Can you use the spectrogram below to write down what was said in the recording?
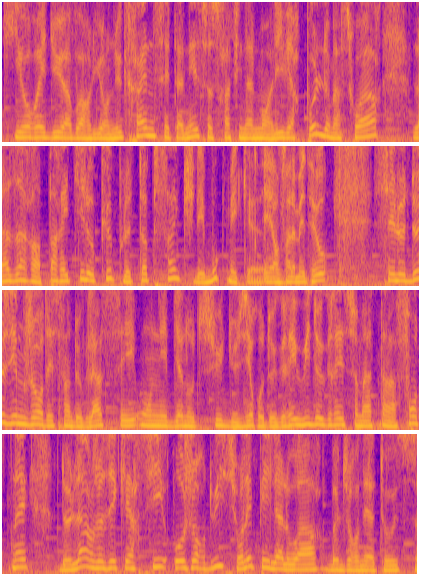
qui aurait dû avoir lieu en Ukraine. Cette année, ce sera finalement à Liverpool demain soir. Lazara, paraît-il, occupe le top 5 chez les bookmakers. Et enfin la météo. C'est le deuxième jour des seins de glace et on est bien au-dessus du 0 degré. 8 degrés ce matin à Fontenay. De larges éclaircies aujourd'hui sur les Pays de la Loire. Bonne journée à tous.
